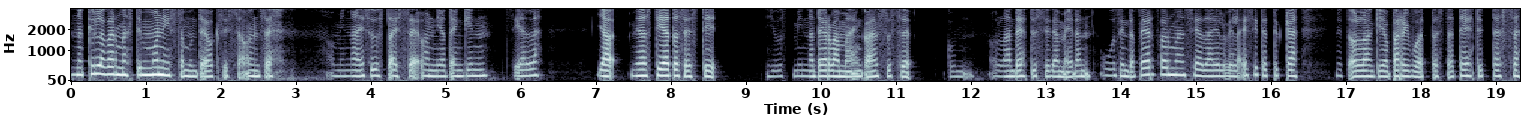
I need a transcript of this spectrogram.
No kyllä varmasti monissa mun teoksissa on se ominaisuus tai se on jotenkin siellä. Ja myös tietoisesti just Minna Tervamäen kanssa se, kun ollaan tehty sitä meidän uusinta performanssia tai ei ole vielä esitettykään, nyt ollaankin jo pari vuotta sitä tehty tässä,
